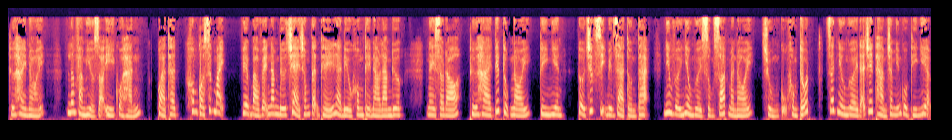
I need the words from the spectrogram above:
Thứ hai nói, Lâm Phàm hiểu rõ ý của hắn. Quả thật, không có sức mạnh, việc bảo vệ năm đứa trẻ trong tận thế là điều không thể nào làm được. Ngay sau đó, thứ hai tiếp tục nói, tuy nhiên, tổ chức dị biến giả tồn tại, nhưng với nhiều người sống sót mà nói, chúng cũng không tốt. Rất nhiều người đã chết thảm trong những cuộc thí nghiệm.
